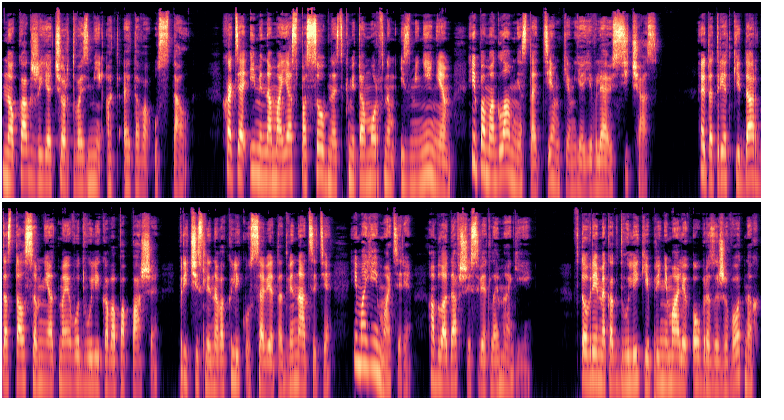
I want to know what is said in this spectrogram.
Но как же я, черт возьми, от этого устал. Хотя именно моя способность к метаморфным изменениям и помогла мне стать тем, кем я являюсь сейчас. Этот редкий дар достался мне от моего двуликого папаши, причисленного к лику Совета двенадцати, и моей матери, обладавшей светлой магией. В то время как двуликие принимали образы животных,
